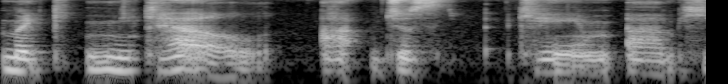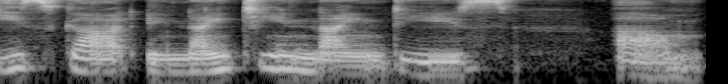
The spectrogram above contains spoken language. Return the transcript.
Miguel uh, just came, um, he's got a 1990s um,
